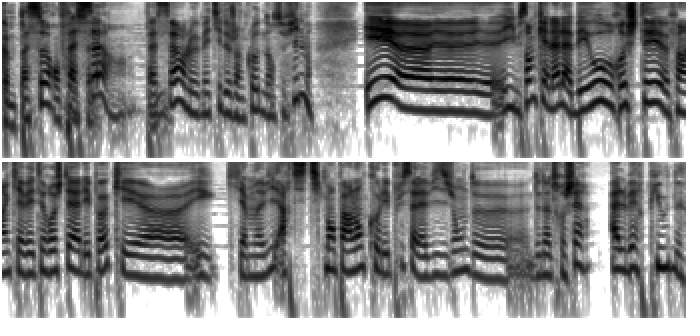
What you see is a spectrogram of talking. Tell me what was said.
Comme passeur en français. passeur, passeur, le métier de Jean-Claude dans ce film. Et, euh, il me semble qu'elle a la BO rejetée, enfin qui avait été rejetée à l'époque et, euh, et qui, à mon avis, artistiquement parlant, collait plus à la vision de, de notre cher Albert Pune.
